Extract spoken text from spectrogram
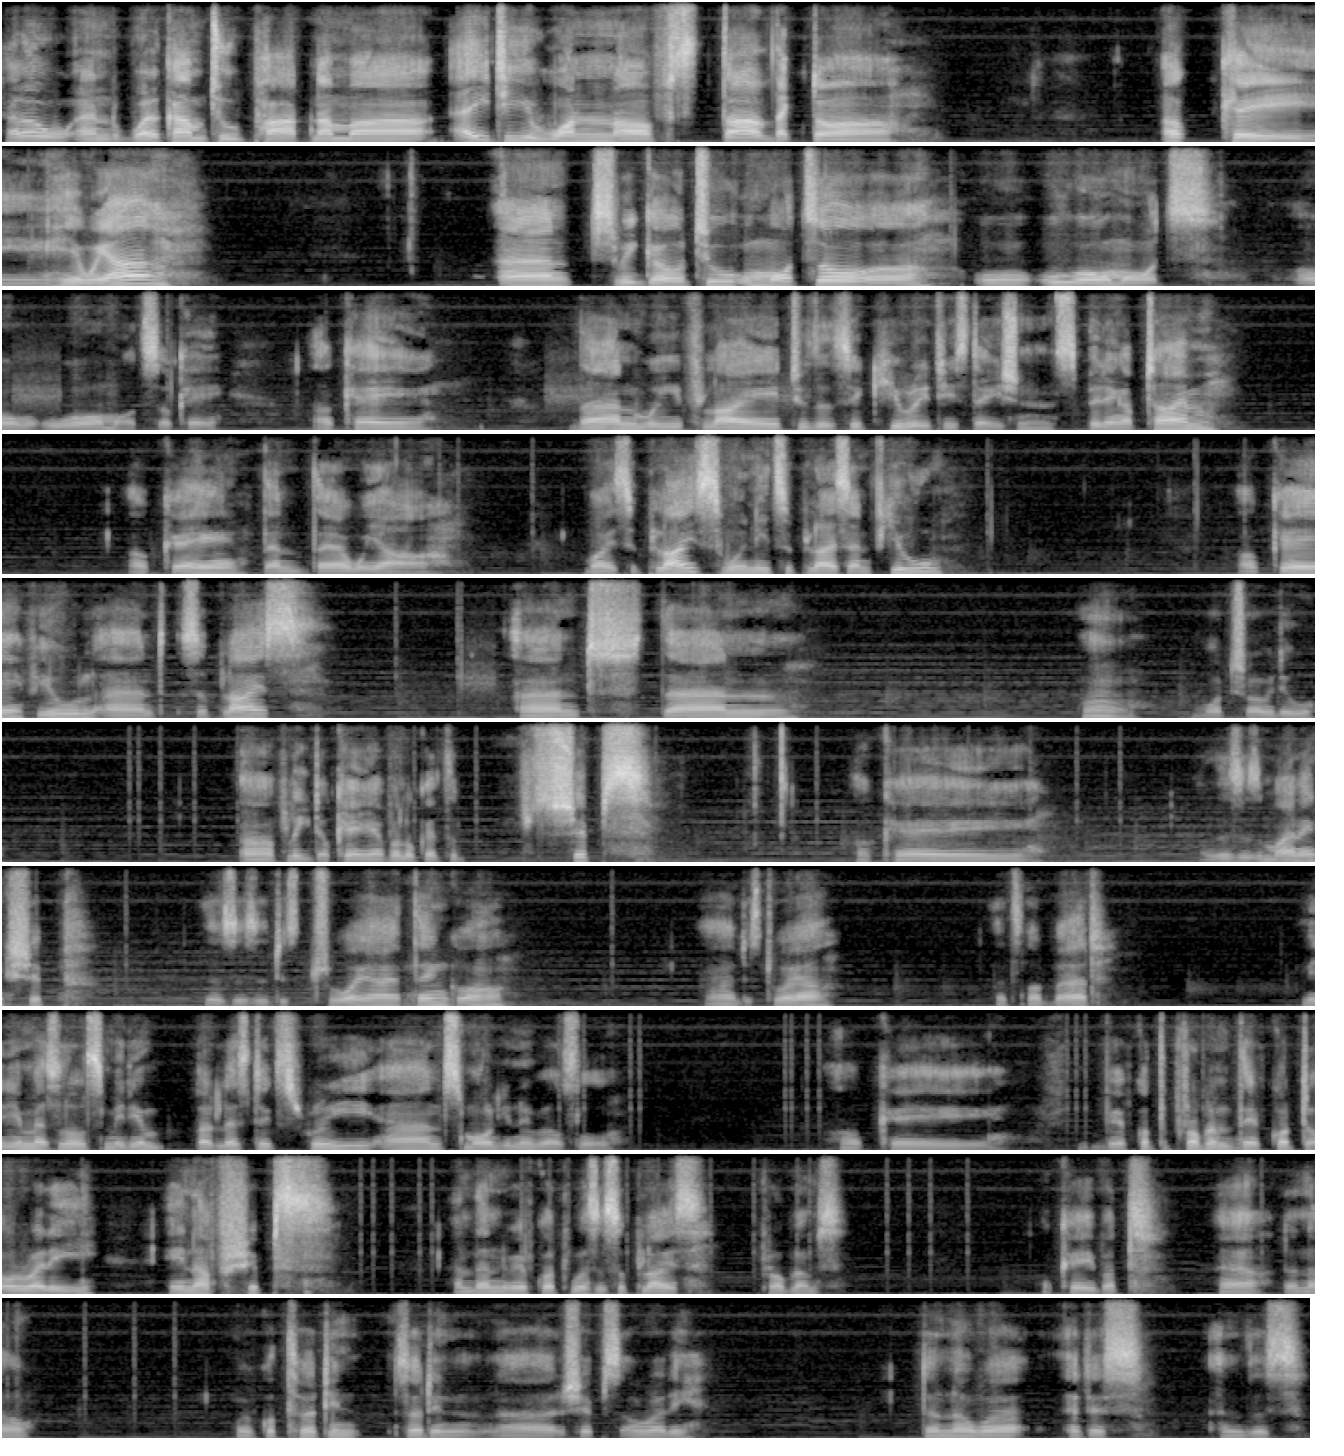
Hello and welcome to part number 81 of Starsector. Okay, here we are. And we go to Umozo, uh, Uomoz. Oh, Uomoz, okay. Okay. Then we fly to the security station, speeding up time. Okay, then there we are. Buy supplies, we need supplies and fuel. Okay, fuel and supplies. And then... Hmm, what shall we do? Uh, fleet, okay, have a look at the ships. Okay. This is a mining ship. This is a destroyer, I think, or... Uh, destroyer. That's not bad. Medium missiles, medium ballistics 3, and small universal. Okay. We've got the problem, they've got already enough ships and then we've got with the supplies problems okay but yeah don't know we've got 13 13 uh, ships already don't know where it is in this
